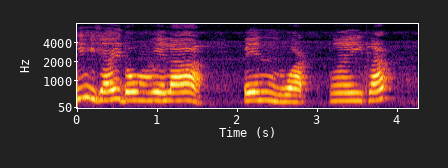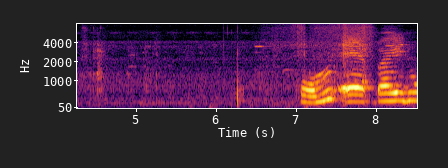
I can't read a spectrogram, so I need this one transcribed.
ที่ใช้ดมเวลาเป็นหวัดไงครับ ผมแอบไปดู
